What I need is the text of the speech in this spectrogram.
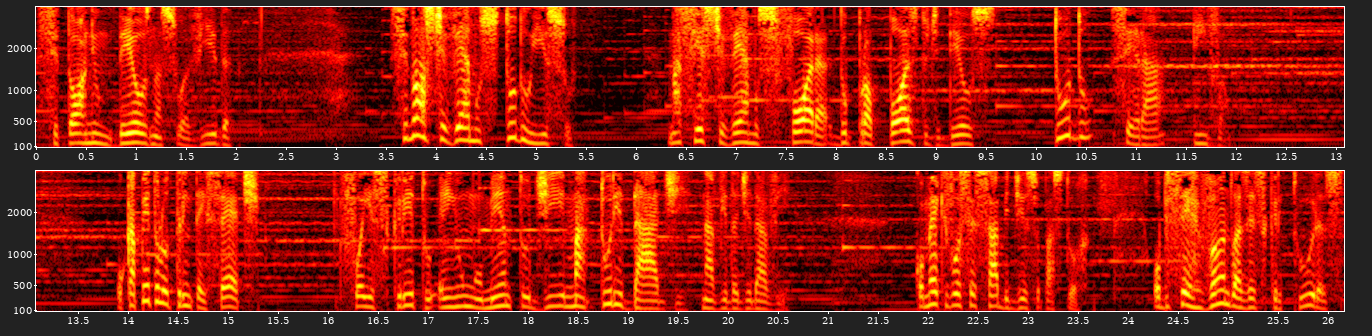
se torne um Deus na sua vida. Se nós tivermos tudo isso, mas se estivermos fora do propósito de Deus, tudo será em vão. O capítulo 37 foi escrito em um momento de maturidade na vida de Davi. Como é que você sabe disso, pastor? Observando as Escrituras,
